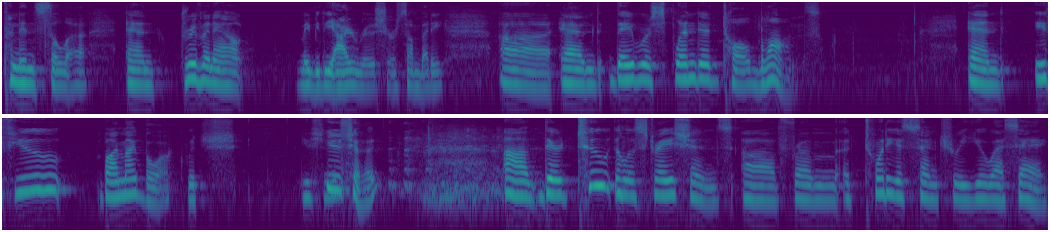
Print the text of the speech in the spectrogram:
peninsula and driven out maybe the Irish or somebody, uh, and they were splendid, tall blondes. And if you buy my book, which you should, you should uh, there are two illustrations uh, from a 20th century USA.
